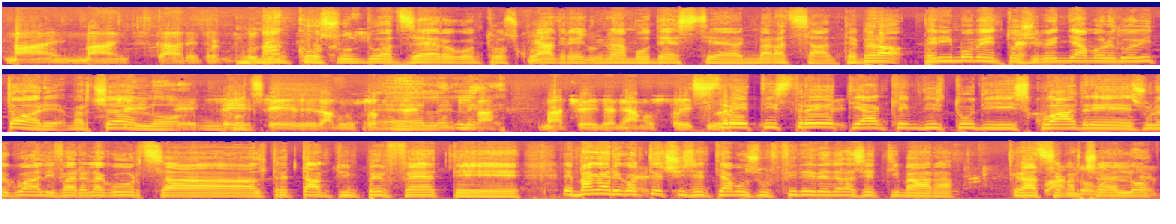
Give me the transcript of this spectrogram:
mai, mai stare tranquillo. Manco sul 2-0 contro squadre di una modestia imbarazzante. Però per il momento ci prendiamo le due vittorie. Marcello, sì, sì, cons- eh, le- le- ma, ma ce li teniamo stretti. stretti proprio. stretti anche in virtù di squadre sulle quali fare la corsa altrettanto imperfette e magari con Eh, te ci sentiamo sul finire della settimana grazie Quando Marcello volete.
